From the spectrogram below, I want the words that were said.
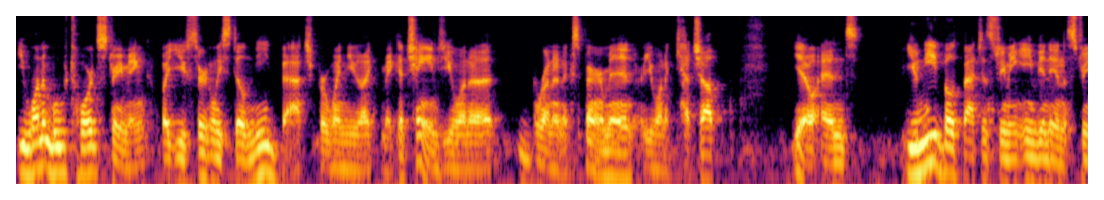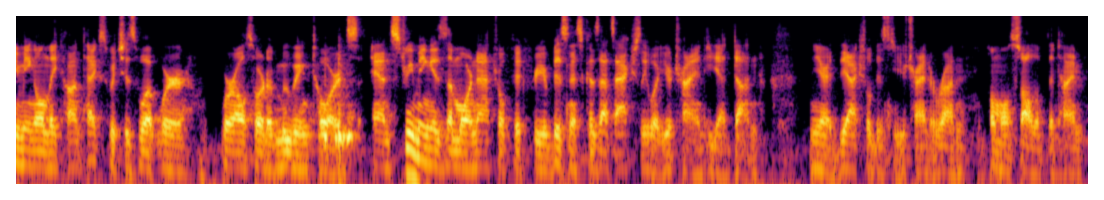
you want to move towards streaming, but you certainly still need batch for when you like make a change. You want to run an experiment or you want to catch up, you know, and you need both batch and streaming even in a streaming only context, which is what we're we're all sort of moving towards. And streaming is a more natural fit for your business because that's actually what you're trying to get done. You're the actual business you're trying to run almost all of the time.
